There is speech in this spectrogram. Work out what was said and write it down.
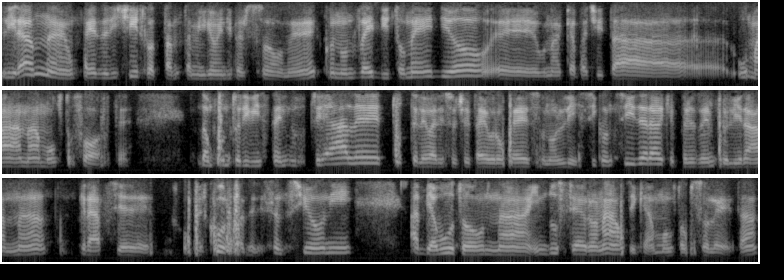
L'Iran è un paese di circa 80 milioni di persone con un reddito medio e una capacità umana molto forte. Da un punto di vista industriale tutte le varie società europee sono lì. Si considera che per esempio l'Iran, grazie o per colpa delle sanzioni, abbia avuto un'industria aeronautica molto obsoleta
